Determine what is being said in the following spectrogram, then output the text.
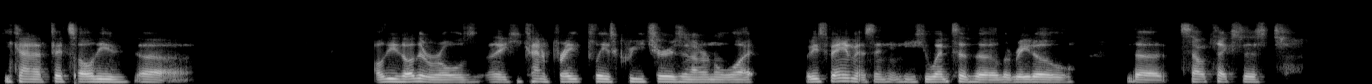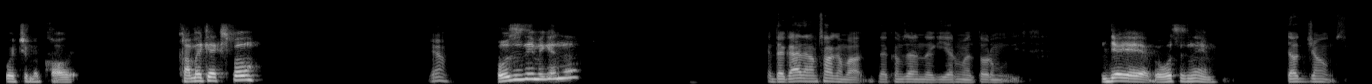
he kind of fits all these uh all these other roles. Like he kind of play, plays creatures and I don't know what, but he's famous and he, he went to the Laredo, the South Texas, what you call it, Comic Expo. Yeah. What was his name again though? The guy that I'm talking about that comes out in the Guillermo del Toro movies, Yeah, yeah, yeah. But what's his name? Doug Jones.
